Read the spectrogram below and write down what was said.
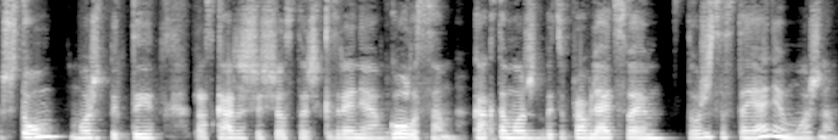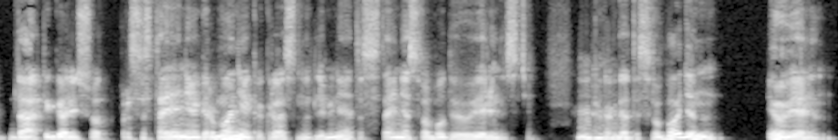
Что, может быть, ты расскажешь еще с точки зрения голоса? Как-то, может быть, управлять своим тоже состоянием можно? Да, ты говоришь вот про состояние гармонии как раз, но для меня это состояние свободы и уверенности. А Мгм. когда ты свободен и уверен,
